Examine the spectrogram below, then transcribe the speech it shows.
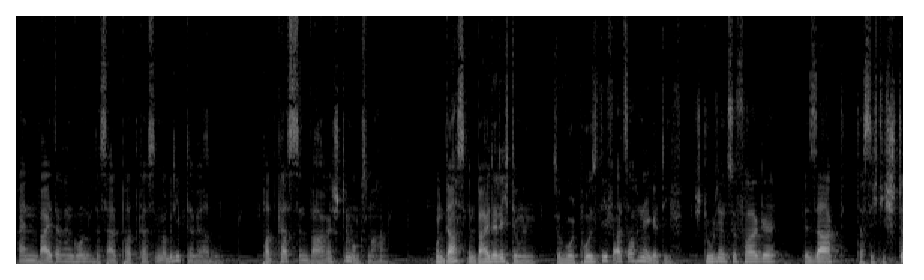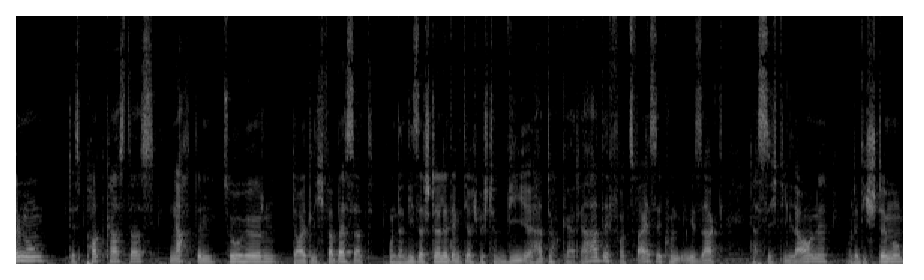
einen weiteren Grund, weshalb Podcasts immer beliebter werden. Podcasts sind wahre Stimmungsmacher. Und das in beide Richtungen, sowohl positiv als auch negativ. Studien zufolge besagt, dass sich die Stimmung des Podcasters nach dem Zuhören deutlich verbessert. Und an dieser Stelle denkt ihr euch bestimmt, wie, er hat doch gerade vor zwei Sekunden gesagt, dass sich die Laune oder die Stimmung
